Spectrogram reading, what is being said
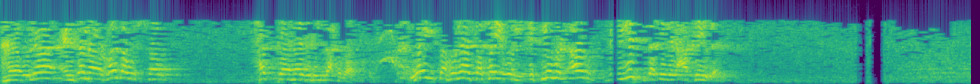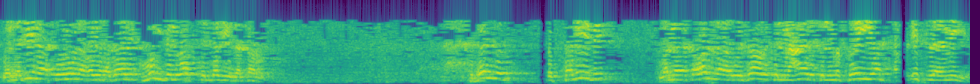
هؤلاء عندما غزوا الشر حتى هذه اللحظة ليس هناك شيء اسمه الأرض بالنسبة للعقيدة. والذين يقولون غير ذلك هم بالوصف الذي ذكرت. بلد الصليبي لما يتولى وزارة المعارف المصرية الإسلامية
